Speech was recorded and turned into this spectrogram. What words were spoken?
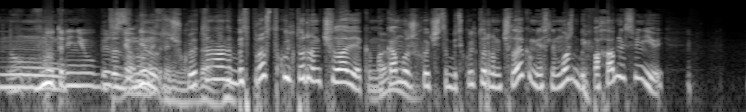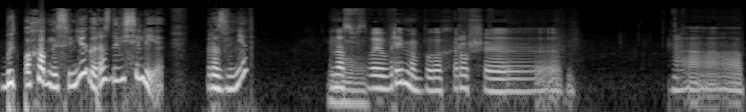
Ну, Внутренне Это за убежден. минуточку. Это да. надо быть просто культурным человеком. А Да. кому же хочется быть культурным человеком, если можно быть похабной свиньей? Быть похабной свиньей гораздо веселее. Разве нет? У нас Ну, в свое время была хорошая а,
